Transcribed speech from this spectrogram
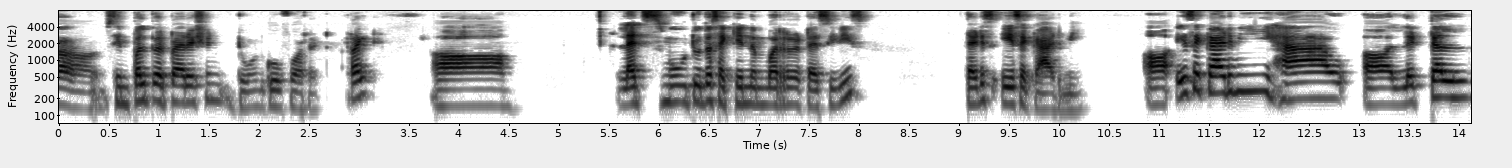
uh, simple preparation don't go for it right? Uh, let's move to the second number test series. That is ace academy. Uh, Ace Academy have a little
